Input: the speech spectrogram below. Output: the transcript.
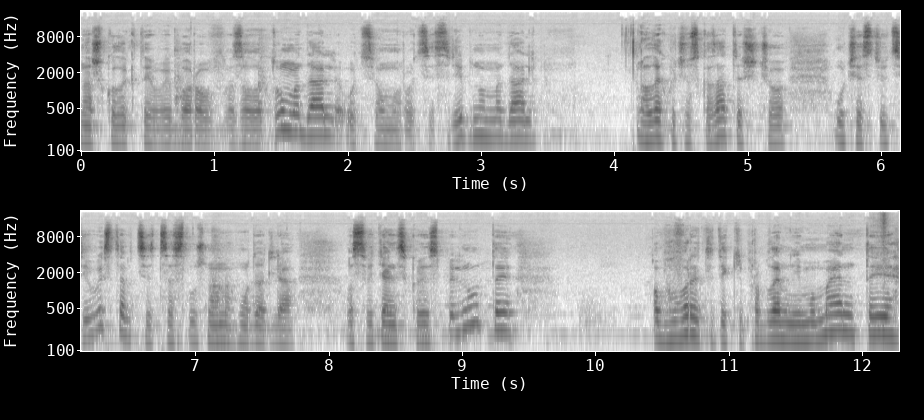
наш колектив виборов золоту медаль, у цьому році срібну медаль. Але хочу сказати, що участь у цій виставці це слушна нагода для освітянської спільноти обговорити такі проблемні моменти,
